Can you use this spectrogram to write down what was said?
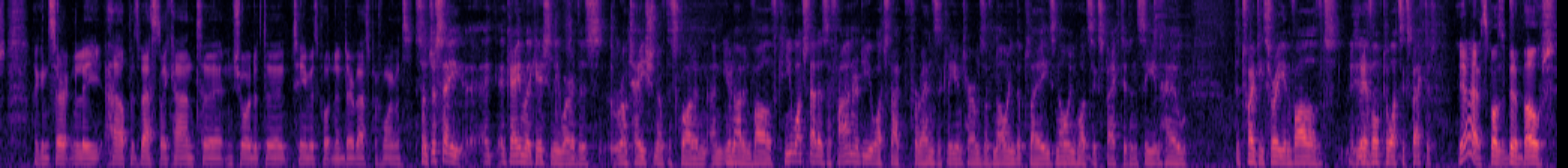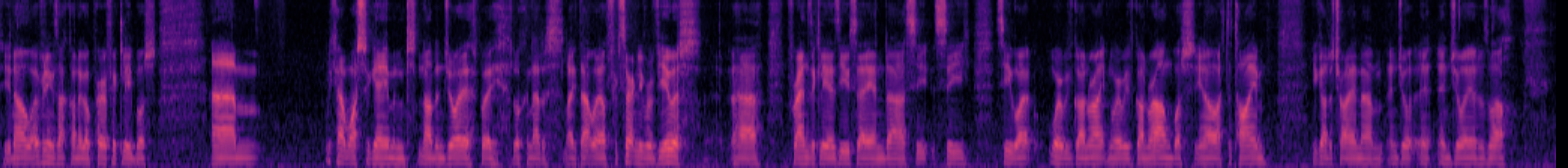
I can certainly help as best I can to ensure that the team is putting in their best performance. So just say a, a game like Italy where there's rotation of the squad and, and you're not involved. Can you watch that as a fan or do you watch that forensically in terms of knowing the plays, knowing what's expected and seeing how the 23 involved live up to what's expected? Yeah, I suppose a bit of both. You know, everything's not going to go perfectly, but um, we can't watch the game and not enjoy it by looking at it like that way. I'll certainly review it uh, forensically, as you say, and uh, see see see what where we've gone right and where we've gone wrong. But you know, at the time, you got to try and um, enjoy enjoy it as well.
